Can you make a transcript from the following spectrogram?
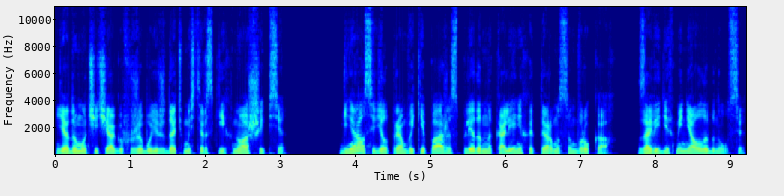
Я думал, Чичагов уже будет ждать в мастерских, но ошибся. Генерал сидел прямо в экипаже, с пледом на коленях и термосом в руках. Завидев меня, улыбнулся.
